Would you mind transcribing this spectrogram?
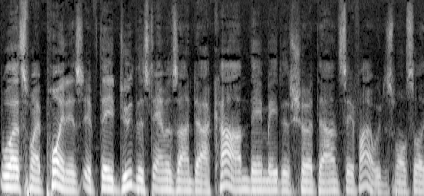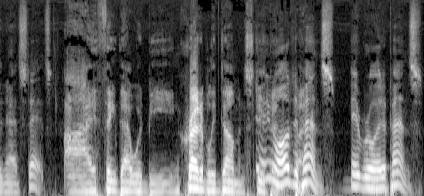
Well, that's my point. Is if they do this to Amazon.com, they may just shut it down and say, "Fine, we just won't sell in the United States." I think that would be incredibly dumb and stupid. well, it but- depends. It really depends.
